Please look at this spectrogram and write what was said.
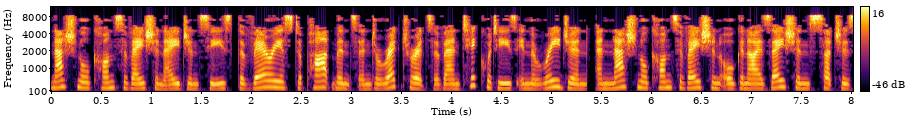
national conservation agencies the various departments and directorates of antiquities in the region, and national conservation organizations such as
